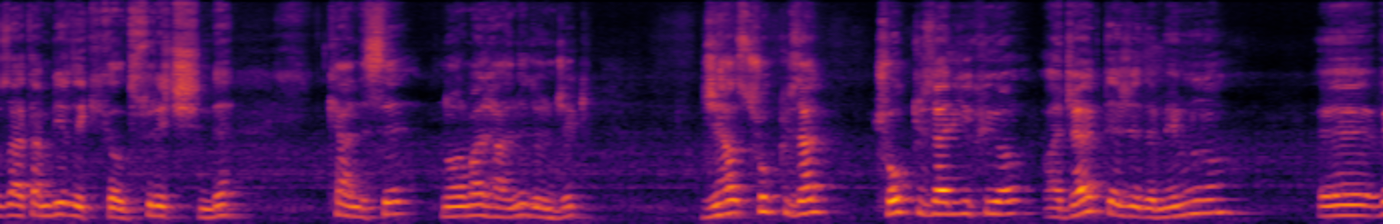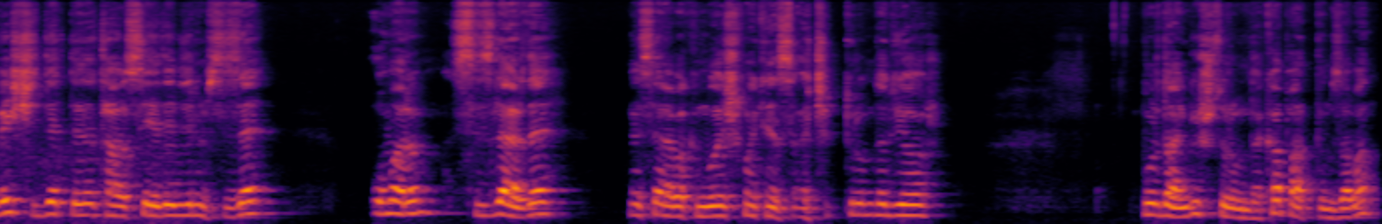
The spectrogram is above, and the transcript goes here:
O zaten bir dakikalık süreç içinde kendisi normal haline dönecek. Cihaz çok güzel. Çok güzel yıkıyor. Acayip derecede memnunum. Ee, ve şiddetle de tavsiye edebilirim size. Umarım sizler de mesela bakın bulaşık makinesi açık durumda diyor. Buradan güç durumda kapattığım zaman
